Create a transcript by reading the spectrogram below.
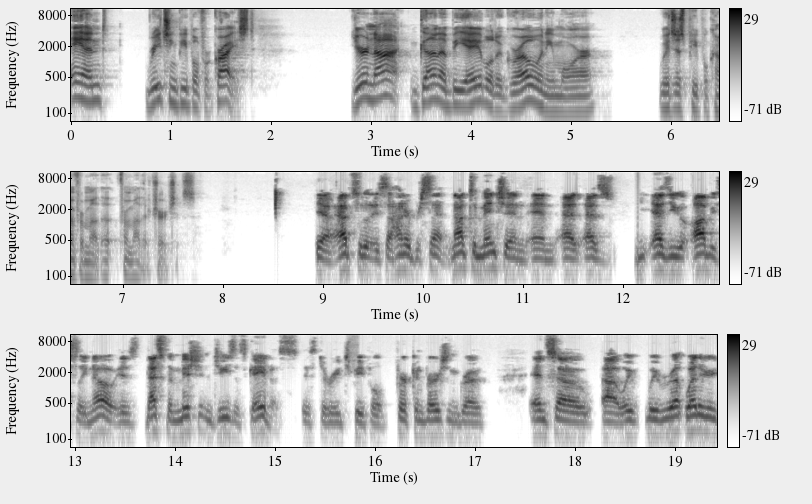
and reaching people for Christ. You're not going to be able to grow anymore with just people come from other from other churches. Yeah, absolutely. It's 100%. Not to mention and as as as you obviously know is that's the mission Jesus gave us is to reach people for conversion growth and so uh, we, we whether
